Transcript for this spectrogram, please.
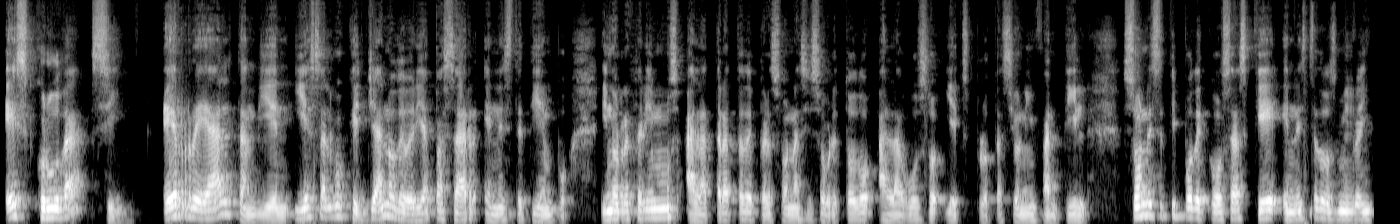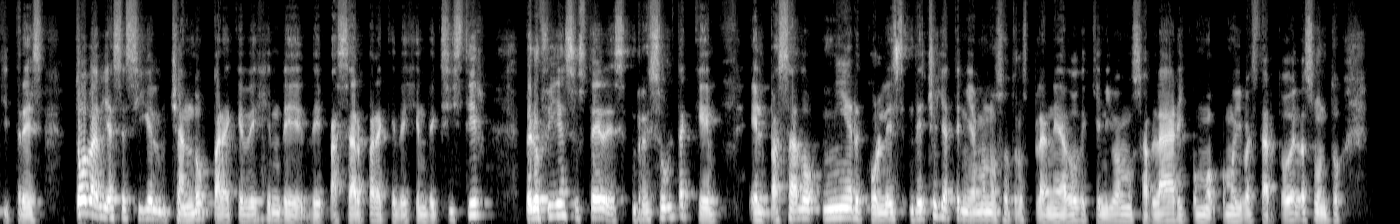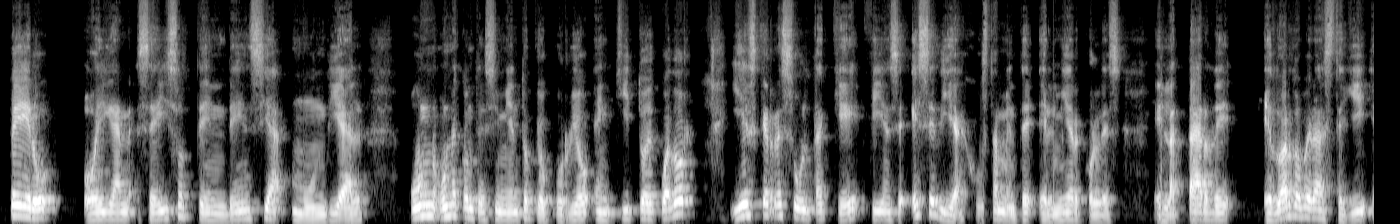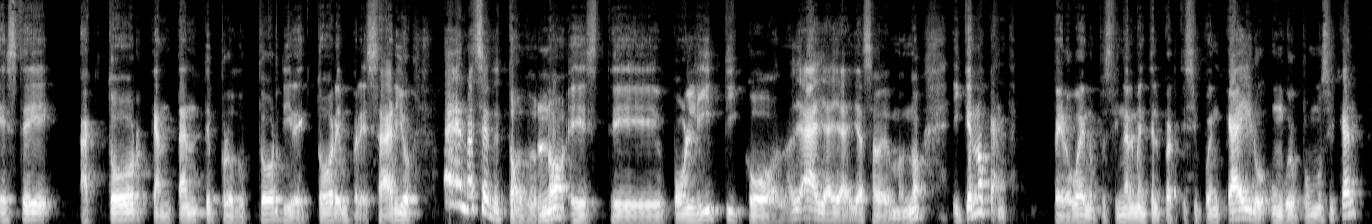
es cruda, sí. Es real también y es algo que ya no debería pasar en este tiempo. Y nos referimos a la trata de personas y sobre todo al abuso y explotación infantil. Son ese tipo de cosas que en este 2023 todavía se sigue luchando para que dejen de, de pasar, para que dejen de existir. Pero fíjense ustedes, resulta que el pasado miércoles, de hecho ya teníamos nosotros planeado de quién íbamos a hablar y cómo, cómo iba a estar todo el asunto, pero oigan, se hizo tendencia mundial un, un, acontecimiento que ocurrió en Quito, Ecuador. Y es que resulta que, fíjense, ese día, justamente el miércoles, en la tarde, Eduardo Verástegui, este actor, cantante, productor, director, empresario, no hace de todo, ¿no? Este, político, ya, ya, ya, ya sabemos, ¿no? Y que no canta. Pero bueno, pues finalmente él participó en Cairo, un grupo musical.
